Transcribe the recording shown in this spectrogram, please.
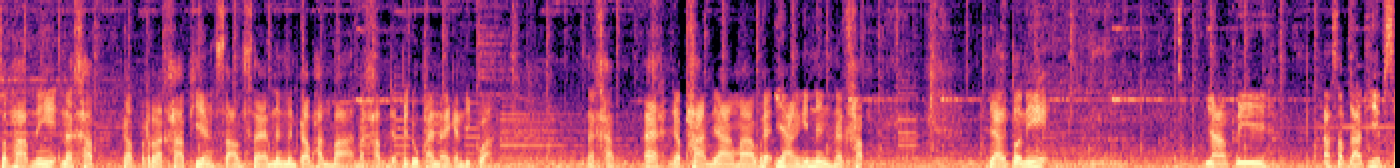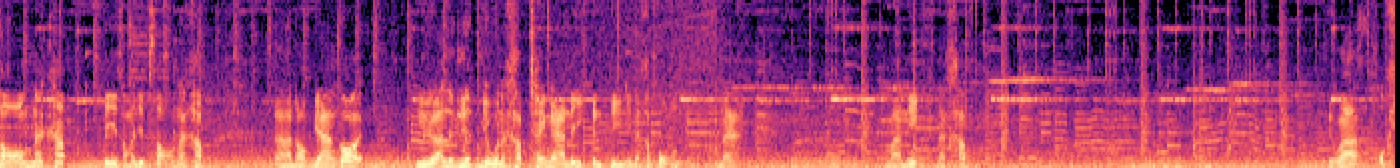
สภาพนี้นะครับกับราคาเพียง 319,000 บาทนะครับ เดี๋ยวไปดูภายในกันดีกว่านะครับอะเดี๋ยวผ่านยางมาแวะยางนิดหนึ่งนะครับ ยางตัวนี้ยางปีอสัปดาห์ที่22นะครับ ปี 2022 นะครับอดอกยางก็เหลือลึกๆอยู่นะครับ ใช้งานได้อีกเป็นปีนะครับผมนะมานี้นะครับถือว่าโอเค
